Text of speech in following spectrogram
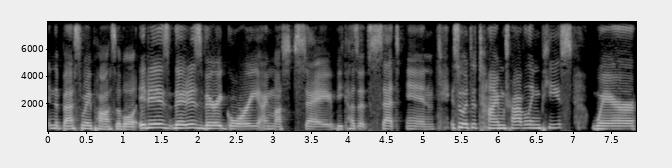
in the best way possible. It is it is very gory, I must say, because it's set in. So it's a time traveling piece where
